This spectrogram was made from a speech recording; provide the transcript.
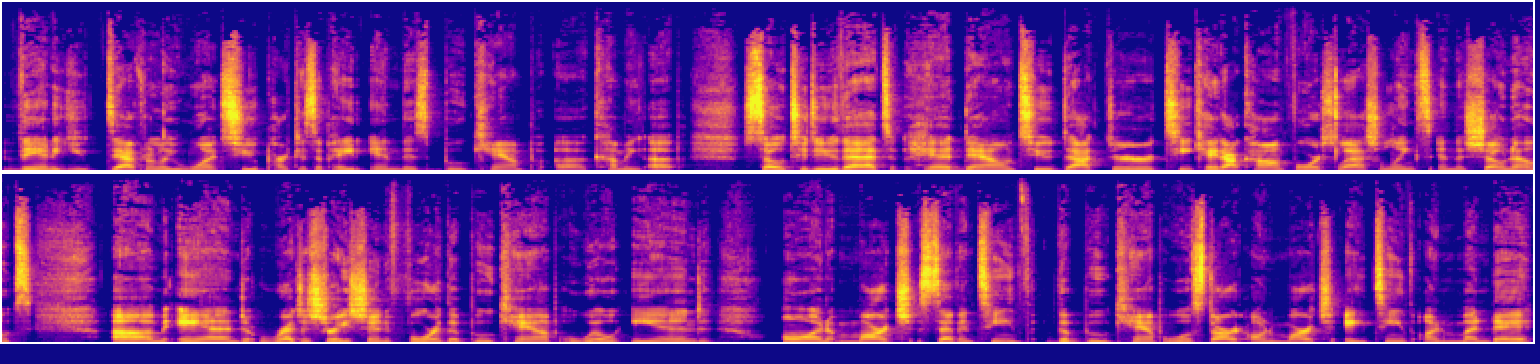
Then you definitely want to participate in this boot camp uh, coming up. So to do that, head down to drtk.com forward slash links in the show notes. Um, and registration for the boot camp will end on March 17th. The boot camp will start on March 18th on Monday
